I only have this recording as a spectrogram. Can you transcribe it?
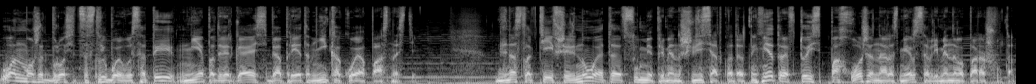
он может броситься с любой высоты, не подвергая себя при этом никакой опасности. 12 локтей в ширину – это в сумме примерно 60 квадратных метров, то есть похоже на размер современного парашюта.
